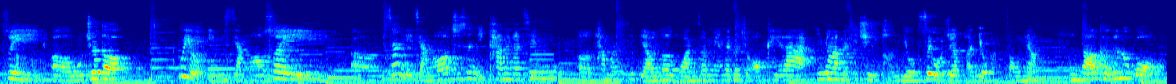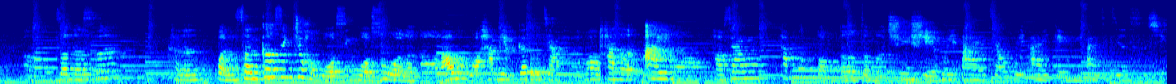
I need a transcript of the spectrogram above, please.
所以呃，我觉得会有影响哦，所以。呃，像你讲哦，就是你看那个节目，呃，他们是比较乐观正面，那个就 OK 啦，因为他们一群朋友，所以我觉得朋友很重要。嗯、然后可是如果呃真的是可能本身个性就很我行我素的人哦，然后如果他没有一个这个家庭的话，他的爱哦，好像他不懂得怎么去学会爱、教会爱、给予爱这件事情，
